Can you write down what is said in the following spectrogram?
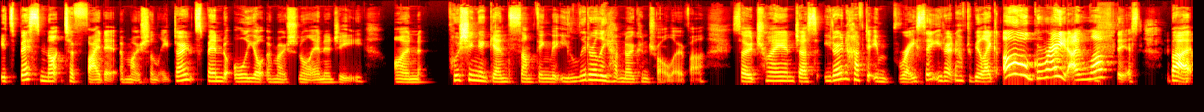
it's best not to fight it emotionally. Don't spend all your emotional energy on pushing against something that you literally have no control over. So try and just you don't have to embrace it. You don't have to be like, oh great, I love this, but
